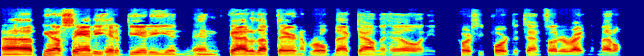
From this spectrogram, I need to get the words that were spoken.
uh, you know, Sandy hit a beauty and and got it up there, and it rolled back down the hill, and he, of course he poured the ten footer right in the middle.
